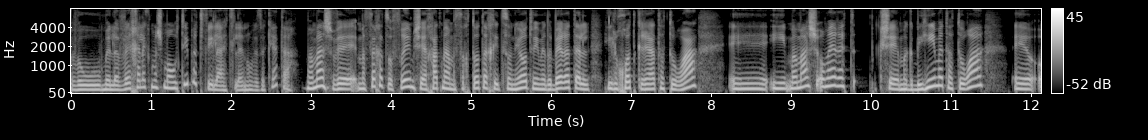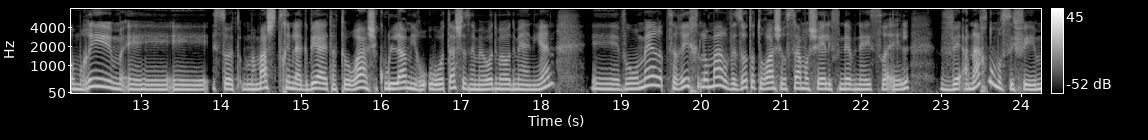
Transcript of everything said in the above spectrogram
והוא מלווה חלק משמעותי בתפילה אצלנו, וזה קטע. ממש, ומסכת סופרים, שהיא אחת מהמסכתות החיצוניות, והיא מדברת על הלכות קריאת התורה, אה, היא ממש אומרת, כשמגביהים את התורה, אומרים, אה, אה, זאת אומרת, ממש צריכים להגביה את התורה, שכולם יראו אותה, שזה מאוד מאוד מעניין. והוא אומר, צריך לומר, וזאת התורה אשר שם משה לפני בני ישראל, ואנחנו מוסיפים,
